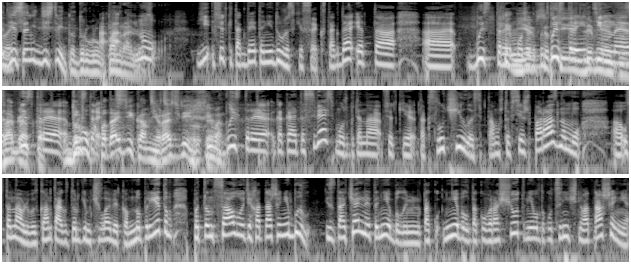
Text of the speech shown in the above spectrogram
выстраивать. если они действительно друг другу А, а, понравились. ну, все-таки тогда это не дружеский секс, тогда это а, быстрое, может быть, быстрое интимное, быстрое, Друг, быстрое- подойди ко мне, разденься. Иван. быстрая какая-то связь, может быть, она все-таки так случилась, потому что все же по-разному а, устанавливают контакт с другим человеком, но при этом потенциал у этих отношений был. Изначально это не было именно так, не было такого расчета, не было такого циничного отношения.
